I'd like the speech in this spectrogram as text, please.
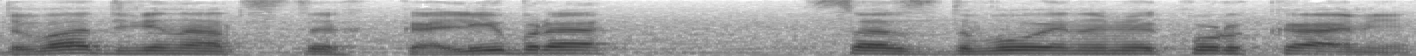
Два двенадцатых калибра со сдвоенными курками.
